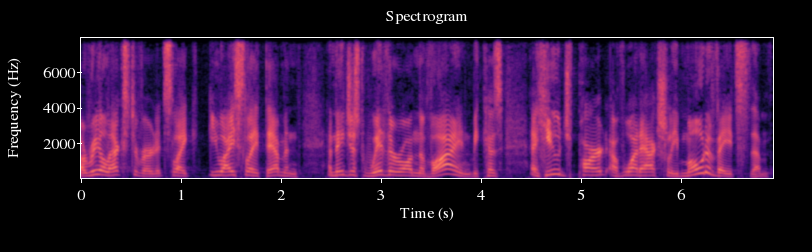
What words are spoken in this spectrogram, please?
a real extrovert, it's like you isolate them and, and they just wither on the vine because a huge part of what actually motivates them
